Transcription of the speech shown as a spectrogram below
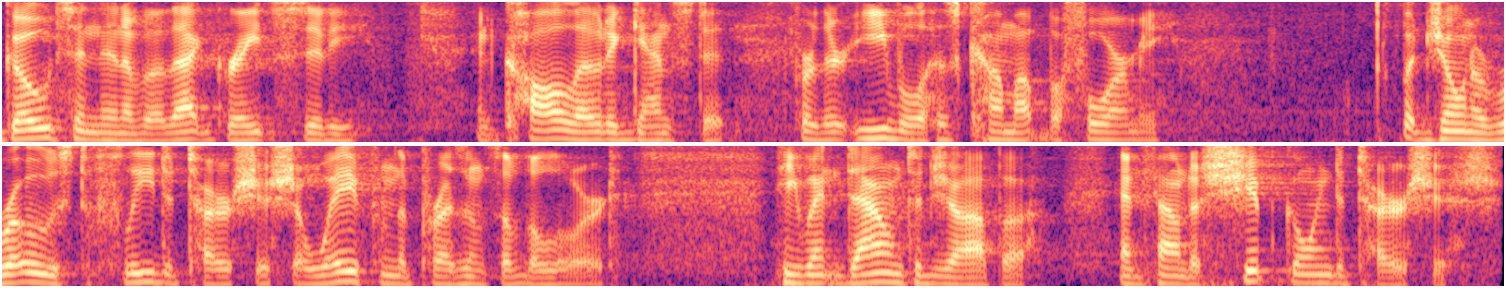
Go to Nineveh, that great city, and call out against it, for their evil has come up before me. But Jonah rose to flee to Tarshish, away from the presence of the Lord. He went down to Joppa and found a ship going to Tarshish.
